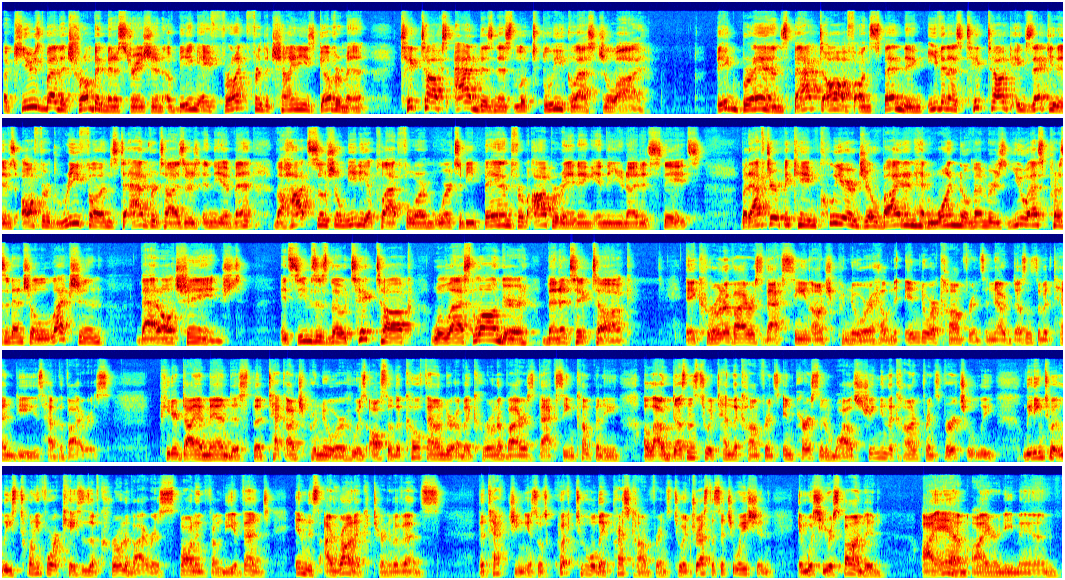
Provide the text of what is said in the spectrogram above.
Accused by the Trump administration of being a front for the Chinese government, TikTok's ad business looked bleak last July. Big brands backed off on spending even as TikTok executives offered refunds to advertisers in the event the hot social media platform were to be banned from operating in the United States. But after it became clear Joe Biden had won November's US presidential election, that all changed. It seems as though TikTok will last longer than a TikTok. A coronavirus vaccine entrepreneur held an indoor conference, and now dozens of attendees have the virus. Peter Diamandis, the tech entrepreneur who is also the co founder of a coronavirus vaccine company, allowed dozens to attend the conference in person while streaming the conference virtually, leading to at least 24 cases of coronavirus spawning from the event in this ironic turn of events. The tech genius was quick to hold a press conference to address the situation, in which he responded, I am Irony Man.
